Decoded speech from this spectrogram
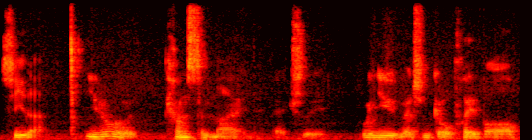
see that You know what comes to mind actually when you mentioned go play ball,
